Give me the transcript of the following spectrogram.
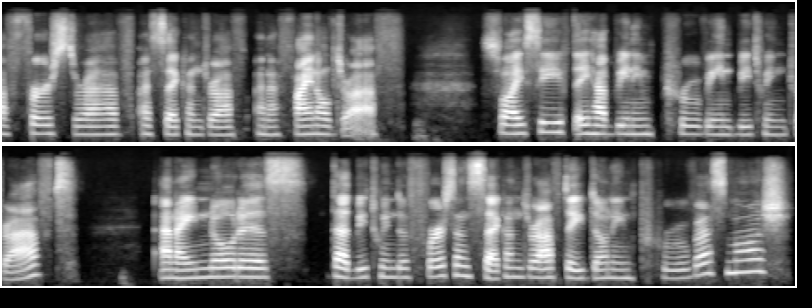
a first draft, a second draft, and a final draft. So I see if they have been improving between drafts. And I notice that between the first and second draft, they don't improve as much.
